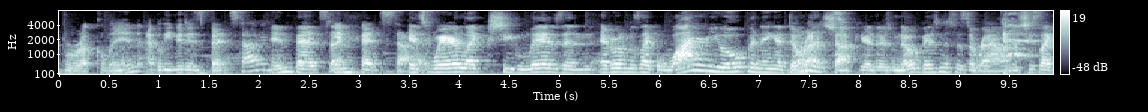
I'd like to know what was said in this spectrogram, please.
Brooklyn. I believe it is Bed-Stuy? In Bed-Stuy. In Bed-Stuy. It's where like she lives, and everyone was like, "Why are you opening a donut Right. shop here? There's no businesses around." And she's like,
